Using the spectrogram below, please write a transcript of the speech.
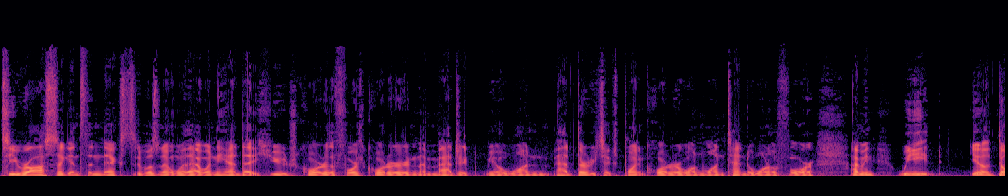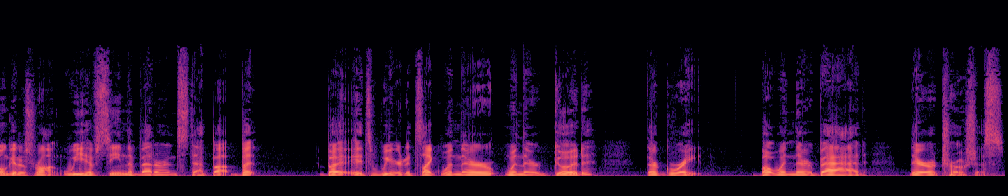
T Ross against the Knicks wasn't it with that when he had that huge quarter, the fourth quarter, and the Magic, you know, one had thirty six point quarter, won one ten to one hundred four. I mean, we, you know, don't get us wrong, we have seen the veterans step up, but but it's weird. It's like when they're when they're good, they're great, but when they're bad, they're atrocious.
